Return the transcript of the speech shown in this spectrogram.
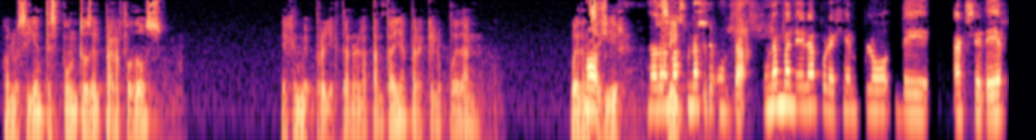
con los siguientes puntos del párrafo 2. Déjenme proyectarlo en la pantalla para que lo puedan, puedan seguir. Nada más una pregunta. Una manera, por ejemplo, de acceder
